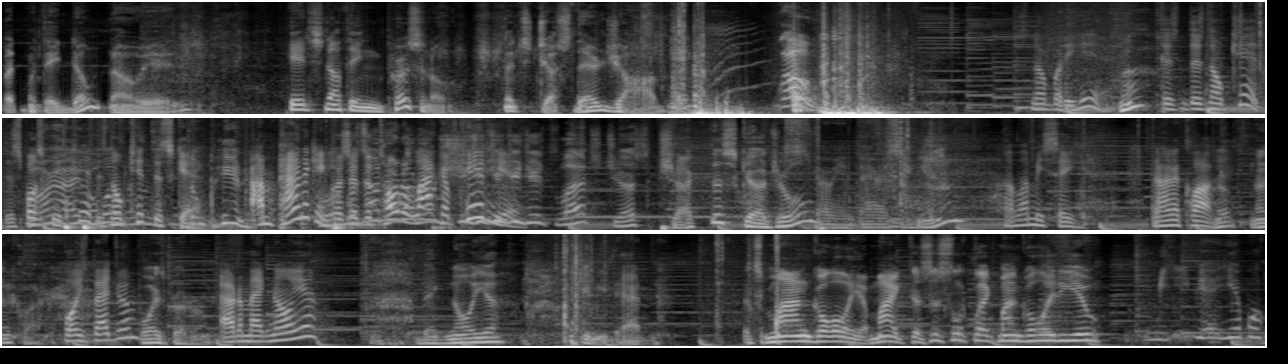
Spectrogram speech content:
But what they don't know is, it's nothing personal. It's just their job. Whoa! There's nobody here. Huh? There's, there's no kid. There's supposed All to be a right, kid. There's well, no kid to scare. don't panic. I'm panicking because there's a total no, no, lack no. of kid Sh- sh- here. sh- sh- Let's just check the schedule. Very embarrassing. Uh, let me see. Nine o'clock. Yep, nine o'clock. Boys' bedroom? Boys' bedroom. Outer Magnolia? Magnolia. Give me that. It's Mongolia. Mike, does this look like Mongolia to you? Yeah, yeah, well,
